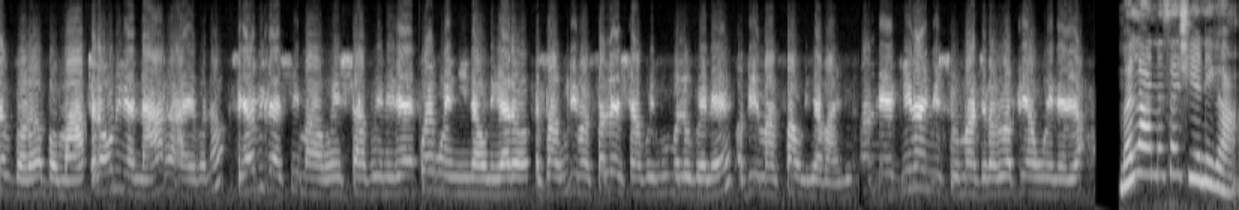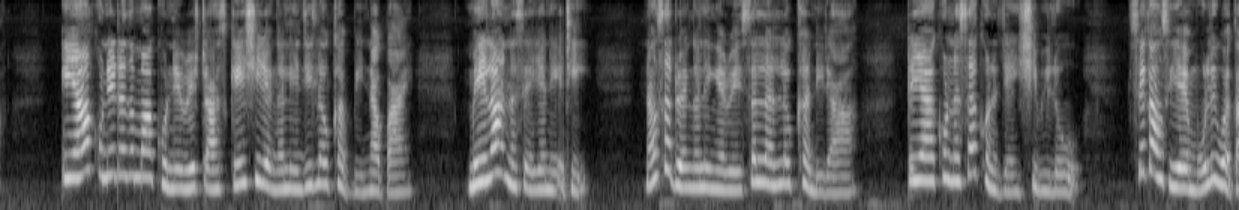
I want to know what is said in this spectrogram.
လောက်တော့တော့ပုံမှာကျွန်တော်အနေနဲ့နားခါရပေါ့နော်ဆရာကြီးကရှိမှဝင်ရှာဖွေနေတဲ့ပွဲဝင်ညီနောင်တွေကတော့အစာဦးဒီမှာဆက်လက်ရှာဖွေမှုမလုပ်ဘဲနဲ့အပြင်မှာစောင့်နေရပါဘူးအနေကျင်းနိုင်ပြီဆိုမှကျွန်တော်တို့ကပြန်ဝင်နေကြမလ28ရက်နေ့က အင်အား9.9 Richter scale ရှိတဲ့ငလျင်ကြီးလှုပ်ခတ်ပြီးနောက်ပိုင်းမေလ20ရက်နေ့အထိနောက်ဆက်တွဲငလျင်ငယ်တွေဆက်လက်လှုပ်ခတ်နေတာ189ကြိမ်ရှိပြီလို့စစ်ကောင်စီရဲ့မိုးလေဝသ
